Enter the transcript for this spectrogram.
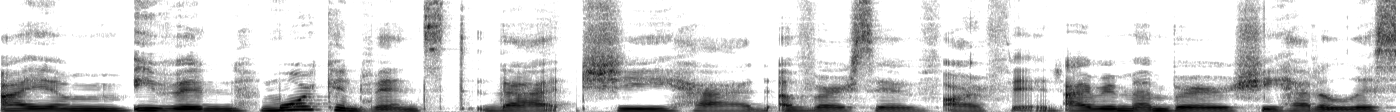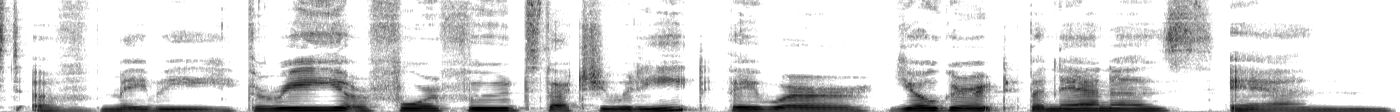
I am even more convinced that she had aversive ARFID. I remember she had a list of maybe three or four foods that she would eat. They were yogurt, bananas, and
